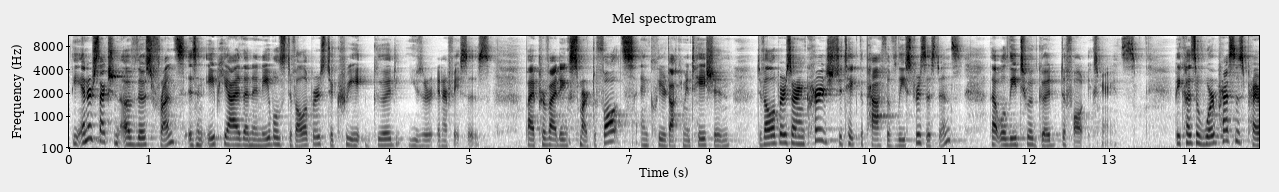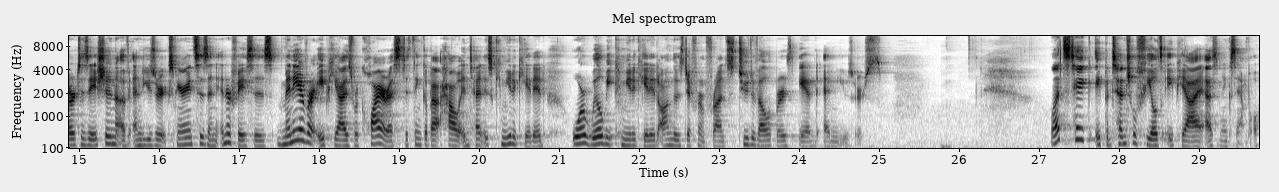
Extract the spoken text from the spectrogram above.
The intersection of those fronts is an API that enables developers to create good user interfaces. By providing smart defaults and clear documentation, developers are encouraged to take the path of least resistance that will lead to a good default experience. Because of WordPress's prioritization of end user experiences and interfaces, many of our APIs require us to think about how intent is communicated or will be communicated on those different fronts to developers and end users. Let's take a potential fields API as an example.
